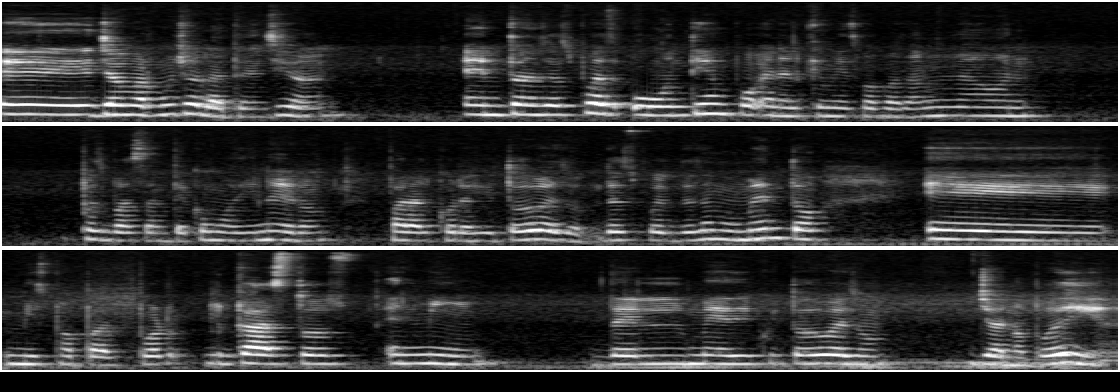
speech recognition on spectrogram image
eh, llamar mucho la atención. Entonces, pues hubo un tiempo en el que mis papás a mí me daban pues bastante como dinero para el colegio y todo eso. Después de ese momento, eh, mis papás por gastos en mí, del médico y todo eso, ya no podían.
